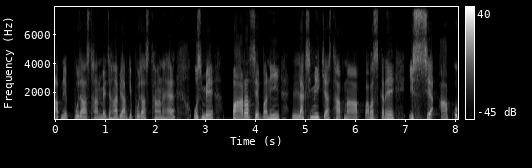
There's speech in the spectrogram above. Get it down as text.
अपने पूजा स्थान में, जहाँ भी आपकी पूजा स्थान है, उसमें पारद से बनी लक्ष्मी की स्थापना आप अवश्य करें। इससे आपको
